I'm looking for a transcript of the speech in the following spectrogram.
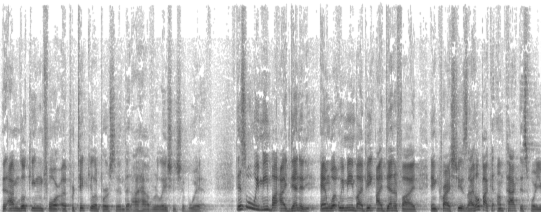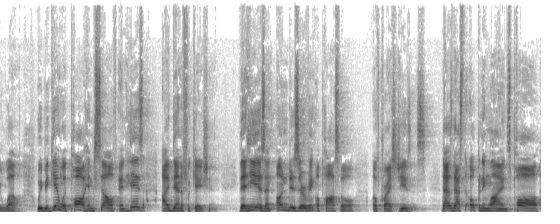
then I'm looking for a particular person that I have relationship with. This is what we mean by identity and what we mean by being identified in Christ Jesus. I hope I can unpack this for you well. We begin with Paul himself and his identification that he is an undeserving apostle of Christ Jesus. That's, that's the opening lines. Paul,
